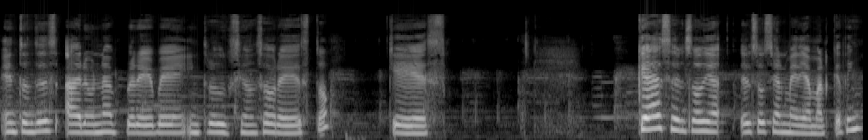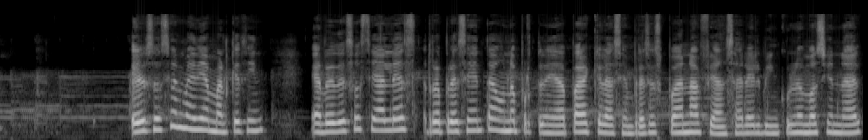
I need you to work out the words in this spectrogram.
Entonces haré una breve introducción sobre esto, que es ¿qué es el, el social media marketing? El social media marketing en redes sociales representa una oportunidad para que las empresas puedan afianzar el vínculo emocional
